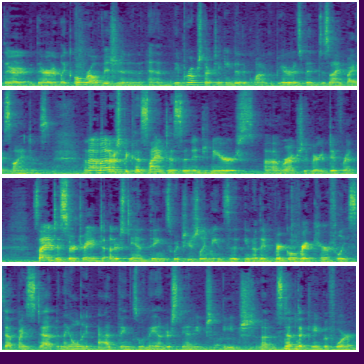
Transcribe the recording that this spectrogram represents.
their their like overall vision and, and, the approach they're taking to the quantum computer has been designed by a scientist, and that matters because scientists and engineers um, are actually very different. Scientists are trained to understand things, which usually means that you know they go very carefully, step by step, and they only add things when they understand each each uh, step that came before.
